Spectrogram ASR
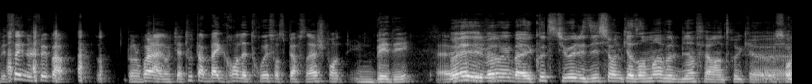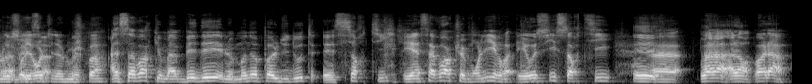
mais ça, il ne le fait pas. Donc voilà, donc il y a tout un background à trouver sur ce personnage, je pense une BD. euh, Ouais, bah, ouais, bah écoute, si tu veux, les éditions Une case en main veulent bien faire un truc euh, sur le ça. qui ne louche pas. À savoir que ma BD, Le Monopole du doute, est sortie. Et à savoir que mon livre est aussi sorti. Et euh, voilà, alors, voilà.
